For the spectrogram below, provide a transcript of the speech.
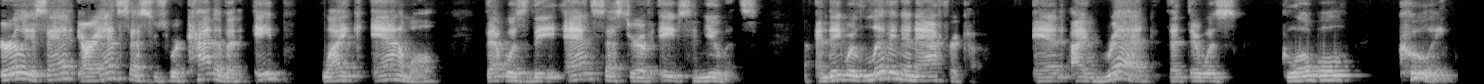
earliest, our ancestors were kind of an ape like animal that was the ancestor of apes and humans. And they were living in Africa. And I read that there was global cooling,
